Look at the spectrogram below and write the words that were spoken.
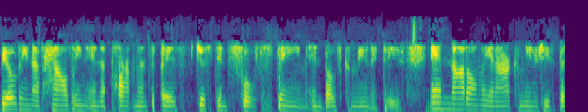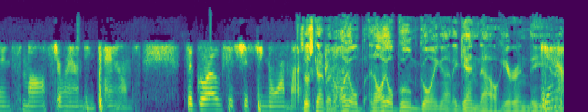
building of housing and apartments is just in full steam in both communities, mm. and not only in our communities, but in small surrounding towns. The growth is just enormous. So it's kind of an Uh, oil an oil boom going on again now here in the Yeah, uh,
